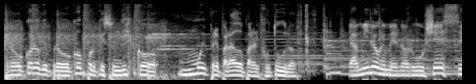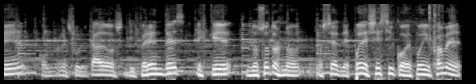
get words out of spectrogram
Provocó lo que provocó porque es un disco muy preparado para el futuro. A mí lo que me enorgullece con resultados diferentes es que nosotros no, no sé, después de Jessico, después de Infame,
